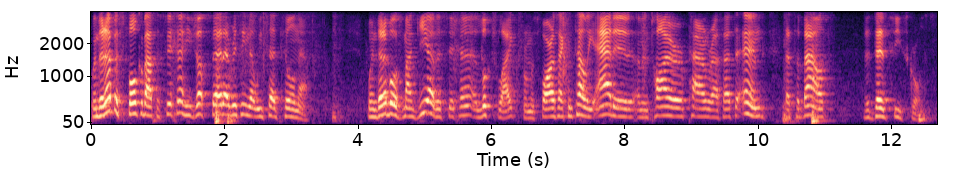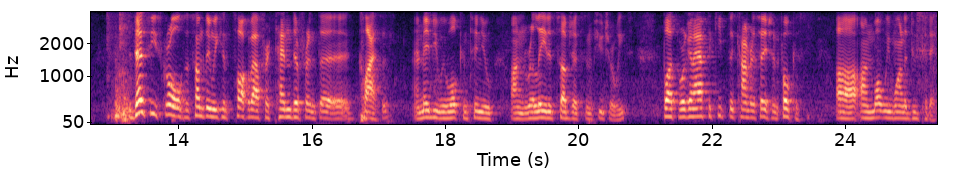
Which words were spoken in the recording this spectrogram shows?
When the Rebbe spoke about the Sikha, he just said everything that we said till now. When the Rebbe was Magia the Sikha, it looks like, from as far as I can tell, he added an entire paragraph at the end that's about the Dead Sea Scrolls. The Dead Sea Scrolls is something we can talk about for 10 different uh, classes, and maybe we will continue on related subjects in future weeks. But we're going to have to keep the conversation focused uh, on what we want to do today.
